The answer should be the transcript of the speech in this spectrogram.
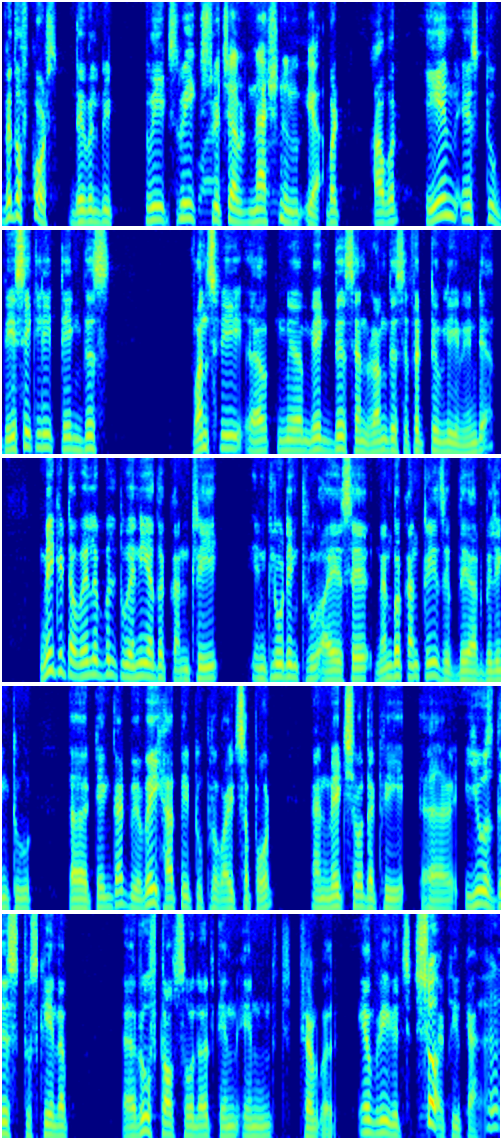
with, of course, there will be tweaks. Tweaks which are national, yeah. But our aim is to basically take this, once we uh, make this and run this effectively in India, make it available to any other country, including through ISA member countries, if they are willing to uh, take that. We are very happy to provide support and make sure that we uh, use this to scale up uh, rooftop solar in, in every which So, that we can. Uh,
